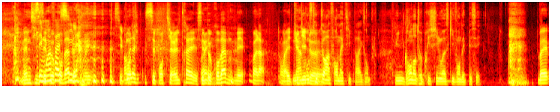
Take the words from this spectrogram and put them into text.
Même si c'est peu probable, c'est pour, pour, tirer le trait, et c'est peu probable, mais voilà, on va étudier... Mais un constructeur informatique, par exemple une grande entreprise chinoise qui vend des PC ben,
